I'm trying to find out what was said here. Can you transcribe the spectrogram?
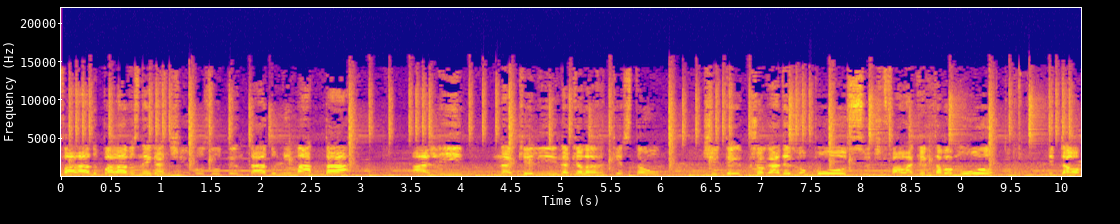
falado palavras negativas ou tentado me matar ali naquele, naquela questão de ter jogado ele no poço, de falar que ele estava morto e tal.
